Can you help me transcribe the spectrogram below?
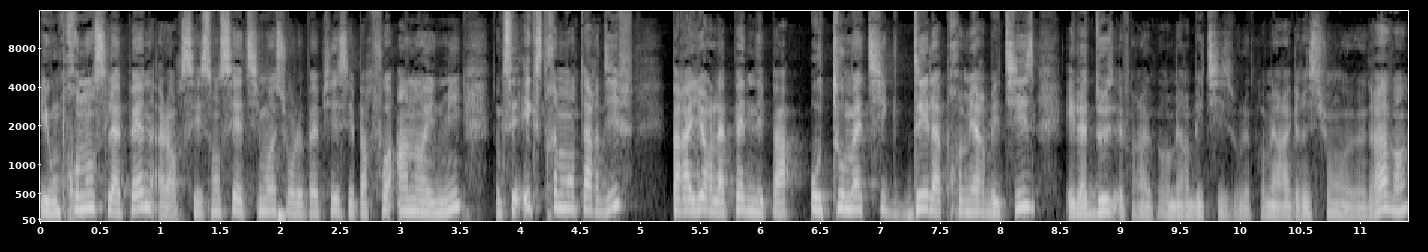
et on prononce la peine. Alors c'est censé être six mois sur le papier, c'est parfois un an et demi, donc c'est extrêmement tardif. Par ailleurs, la peine n'est pas automatique dès la première bêtise et la la première bêtise ou la première agression euh, grave. Hein.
